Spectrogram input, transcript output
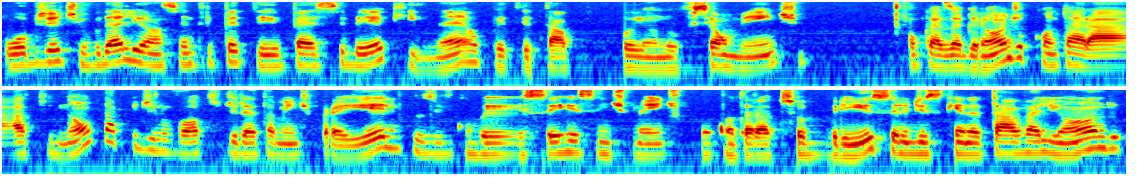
o objetivo da aliança entre PT e o PSB aqui, né? O PT está apoiando oficialmente o Casagrande, o Contarato não está pedindo votos diretamente para ele, inclusive conversei recentemente com o Contarato sobre isso, ele disse que ainda está avaliando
